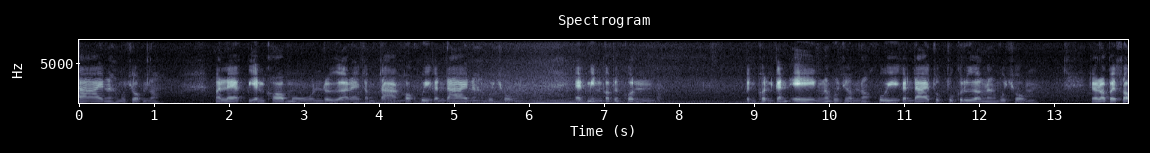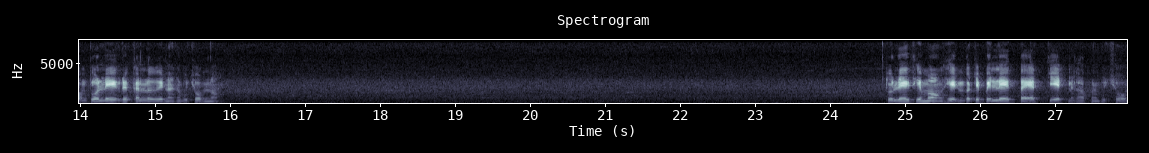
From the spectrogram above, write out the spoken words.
ได้นะผู้ชมเนาะมาแลกเปลี่ยนข้อมูลหรืออะไรต่างๆ ก็คุยกันได้นะผู้ชมแอดมินก็เป็นคน เป็นคนกันเองนะผู้ชมเนาะคุยกันได้ทุกๆเรื่องนะผู้ชม เดี๋ยวเราไปส่องตัวเลขด้วยกันเลยนะท่านผู้ชมเนาะตัวเลขที่มองเห็นก็จะเป็นเลขแปดเจ็ดนะครับท่านผู้ชม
